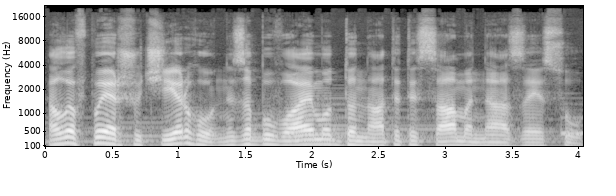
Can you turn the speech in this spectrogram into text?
Але в першу чергу не забуваємо донатити саме на ЗСУ.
